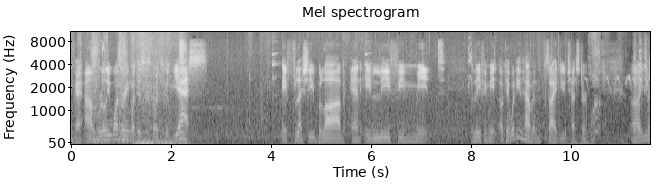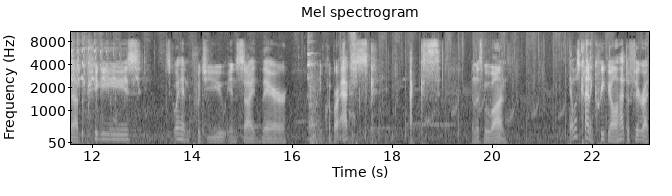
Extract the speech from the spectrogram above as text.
Okay, I'm really wondering what this is going to do. Yes! a fleshy blob, and a leafy meat. Leafy meat. Okay, what do you have inside you, Chester? Uh, you have piggies. Let's go ahead and put you inside there. Equip our axe. Axe. And let's move on. That was kind of creepy. I'll have to figure out.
